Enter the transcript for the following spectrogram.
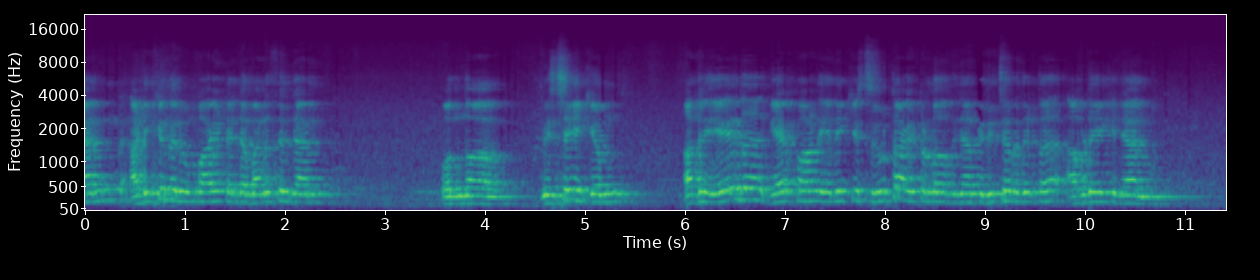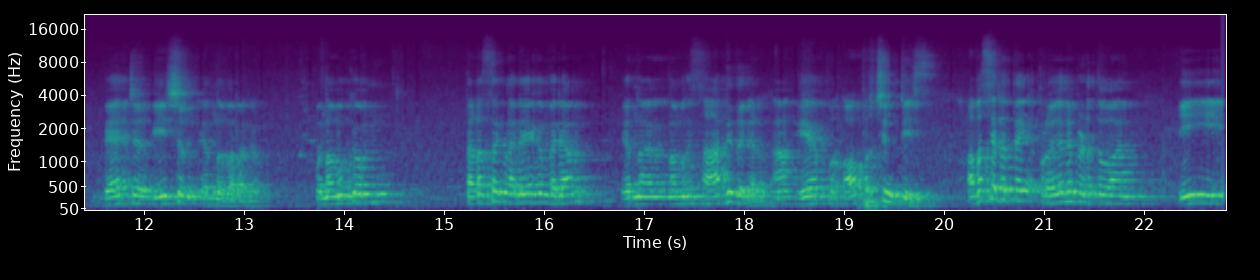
ഞാൻ അടിക്കുന്ന മുമ്പായിട്ട് എന്റെ മനസ്സിൽ ഞാൻ ഒന്ന് നിശ്ചയിക്കും അതിൽ ഏത് ഗ്യാപ്പാണ് എനിക്ക് സ്യൂട്ടായിട്ടുള്ളത് ഞാൻ തിരിച്ചറിഞ്ഞിട്ട് അവിടേക്ക് ഞാൻ ബാറ്റ് വീശും എന്ന് പറഞ്ഞു. അപ്പൊ നമുക്കും തടസ്സങ്ങൾ അനേകം വരാം എന്നാൽ നമുക്ക് സാധ്യതകൾ ആ ഗ്യാപ്പ് ഓപ്പർച്യൂണിറ്റീസ് അവസരത്തെ പ്രയോജനപ്പെടുത്തുവാൻ ഈ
